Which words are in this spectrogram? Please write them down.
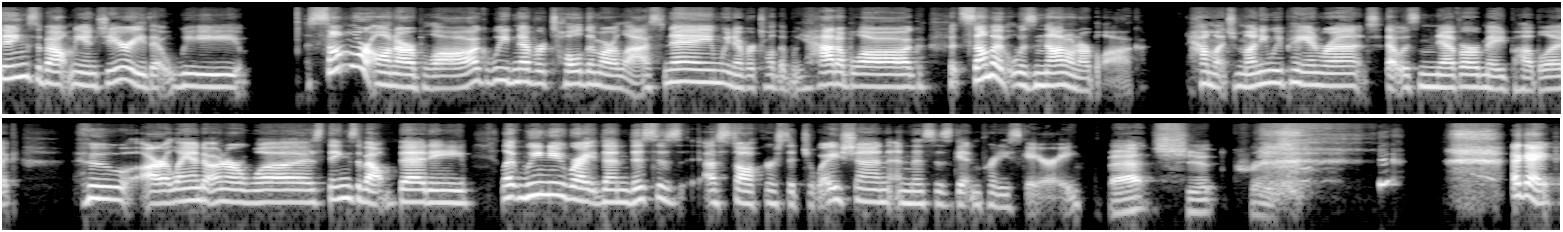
things about me and Jerry that we some were on our blog. We'd never told them our last name. We never told them we had a blog, but some of it was not on our blog. How much money we pay in rent, that was never made public. Who our landowner was, things about Betty. Like we knew right then this is a stalker situation and this is getting pretty scary. Bat shit crazy. Okay,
